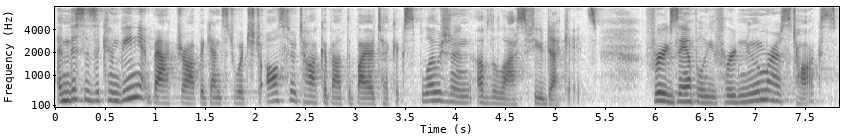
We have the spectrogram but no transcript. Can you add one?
And this is a convenient backdrop against which to also talk about the biotech explosion of the last few decades. For example, you've heard numerous talks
